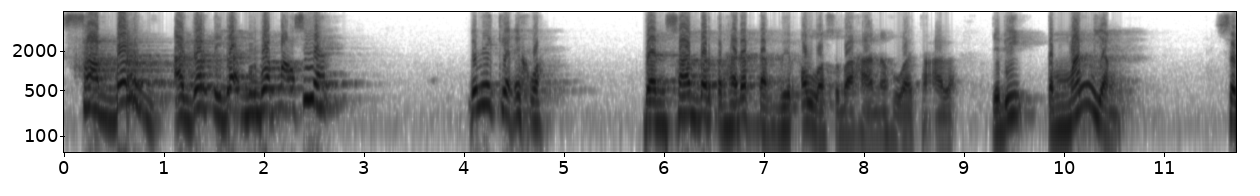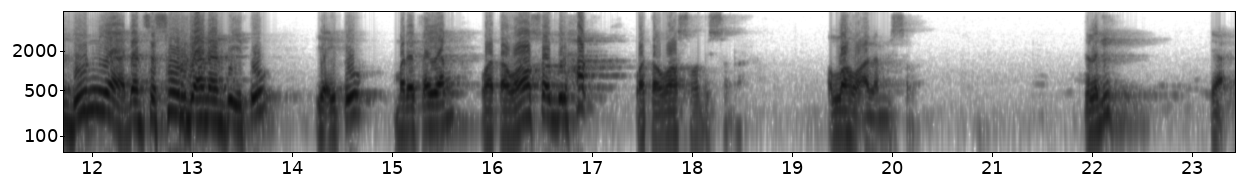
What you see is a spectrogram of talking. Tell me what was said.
Sabar agar tidak berbuat maksiat. Demikian ikhwah dan sabar terhadap takdir Allah Subhanahu wa taala. Jadi teman yang sedunia dan sesurga nanti itu yaitu mereka yang watawasau bil haq watawasau bis sabr. Allahu alam bisawab. Ada lagi? Ya.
